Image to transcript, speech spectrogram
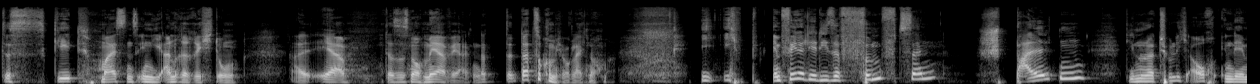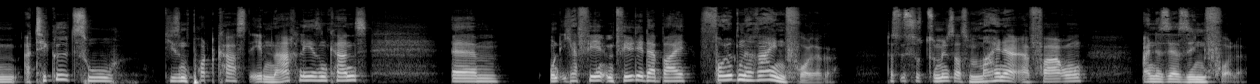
das geht meistens in die andere Richtung. Eher, dass es noch mehr werden. dazu komme ich auch gleich nochmal. Ich empfehle dir diese 15 Spalten, die du natürlich auch in dem Artikel zu diesem Podcast eben nachlesen kannst. Ähm, und ich empfehle dir dabei folgende Reihenfolge. Das ist so zumindest aus meiner Erfahrung eine sehr sinnvolle.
